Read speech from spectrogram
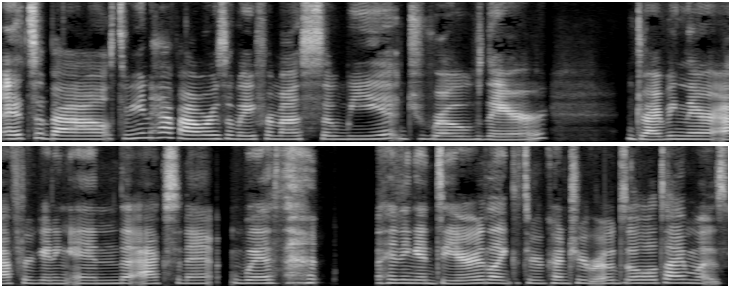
it's about three and a half hours away from us. So we drove there. Driving there after getting in the accident with hitting a deer like through country roads the whole time was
